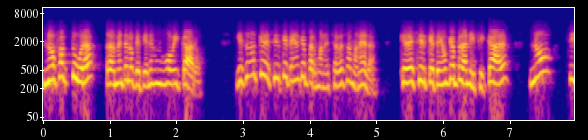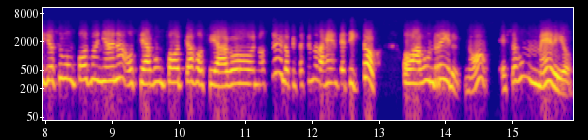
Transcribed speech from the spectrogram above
no factura, realmente lo que tiene es un hobby caro. Y eso no quiere decir que tenga que permanecer de esa manera. Quiere decir que tengo que planificar, no si yo subo un post mañana o si hago un podcast o si hago, no sé, lo que está haciendo la gente, TikTok, o hago un reel. No, eso es un medio.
